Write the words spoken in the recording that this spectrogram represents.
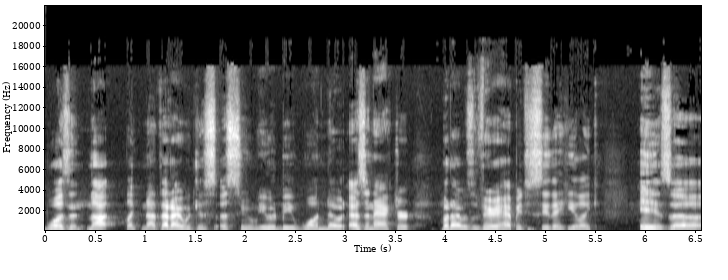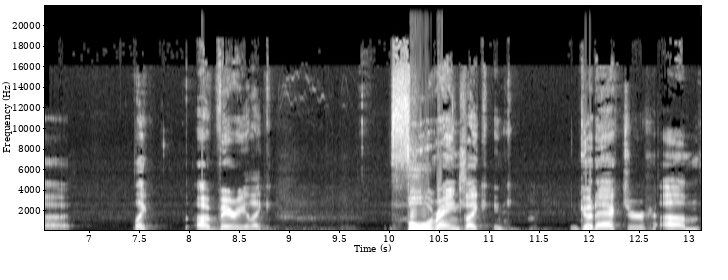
wasn't not like not that I would just assume he would be one note as an actor, but I was very happy to see that he like is uh like a very like full range like good actor. Um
